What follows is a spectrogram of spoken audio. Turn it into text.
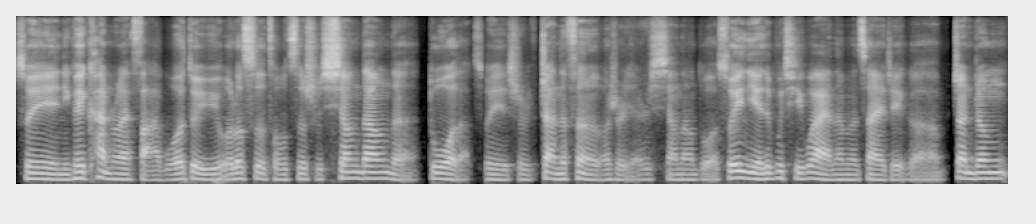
所以你可以看出来，法国对于俄罗斯的投资是相当的多的，所以是占的份额是也是相当多，所以你也就不奇怪。那么在这个战争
